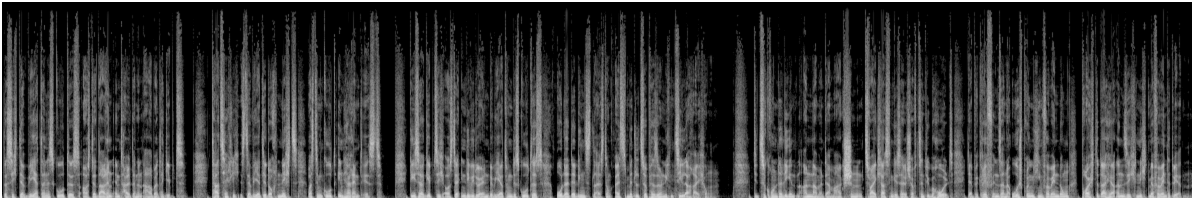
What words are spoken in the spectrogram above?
dass sich der Wert eines Gutes aus der darin enthaltenen Arbeit ergibt. Tatsächlich ist der Wert jedoch nichts, was dem Gut inhärent ist. Dieser ergibt sich aus der individuellen Bewertung des Gutes oder der Dienstleistung als Mittel zur persönlichen Zielerreichung. Die zugrunde liegenden Annahmen der Marxischen Zweiklassengesellschaft sind überholt. Der Begriff in seiner ursprünglichen Verwendung bräuchte daher an sich nicht mehr verwendet werden.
